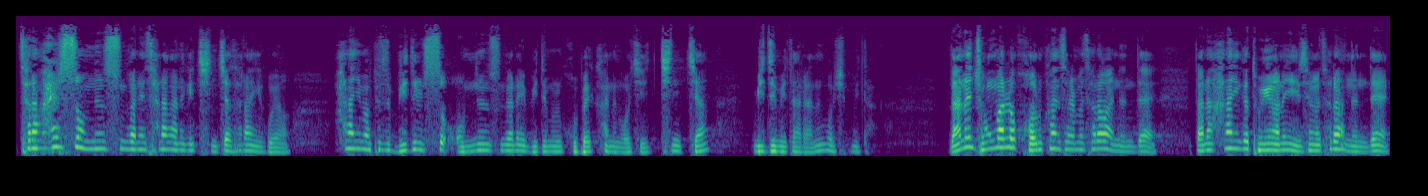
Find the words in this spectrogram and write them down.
사랑할 수 없는 순간에 사랑하는 게 진짜 사랑이고요. 하나님 앞에서 믿을 수 없는 순간에 믿음을 고백하는 것이 진짜 믿음이다라는 것입니다. 나는 정말로 거룩한 삶을 살아왔는데 나는 하나님과 동행하는 인생을 살아왔는데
